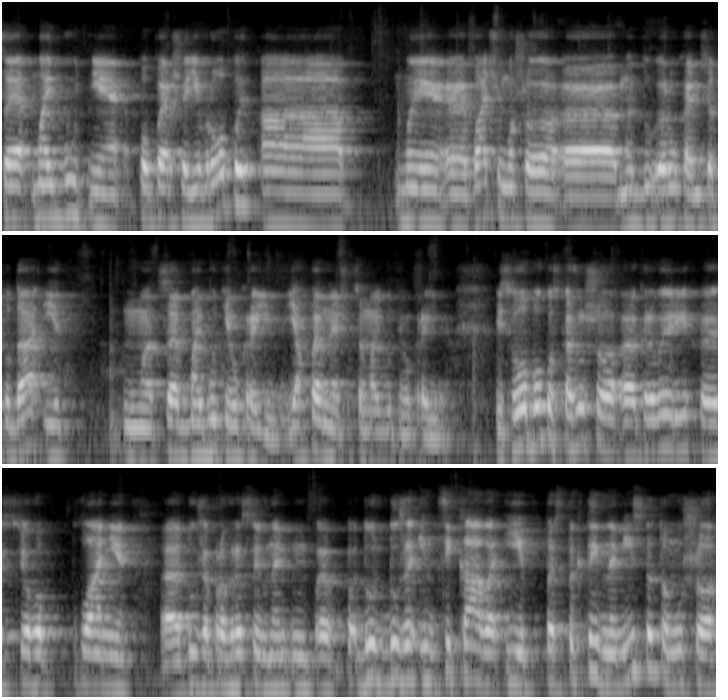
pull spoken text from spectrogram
це майбутнє, по-перше, Європи. А ми е, бачимо, що е, ми рухаємося туди, і це майбутнє України. Я впевнений, що це майбутнє України. І свого боку скажу, що е, Кривий Ріг з цього плані дуже прогресивне, е, дуже цікаве і перспективне місто, тому що.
